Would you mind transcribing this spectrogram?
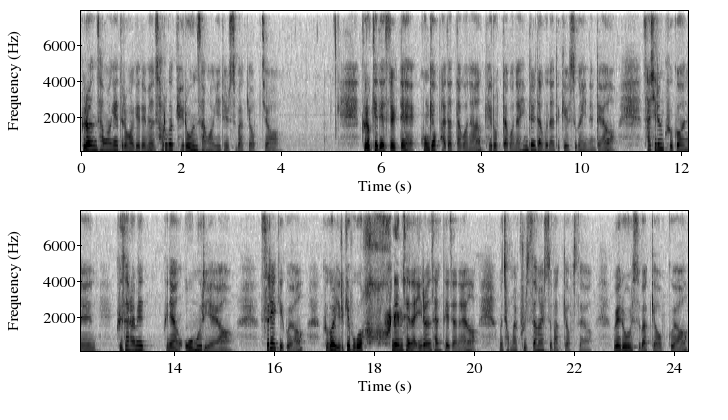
그런 상황에 들어가게 되면 서로가 괴로운 상황이 될 수밖에 없죠. 그렇게 됐을 때 공격받았다거나 괴롭다거나 힘들다거나 느낄 수가 있는데요. 사실은 그거는 그 사람의 그냥 오물이에요. 쓰레기고요. 그걸 이렇게 보고 허, 냄새나 이런 상태잖아요. 그럼 정말 불쌍할 수밖에 없어요. 외로울 수밖에 없고요.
